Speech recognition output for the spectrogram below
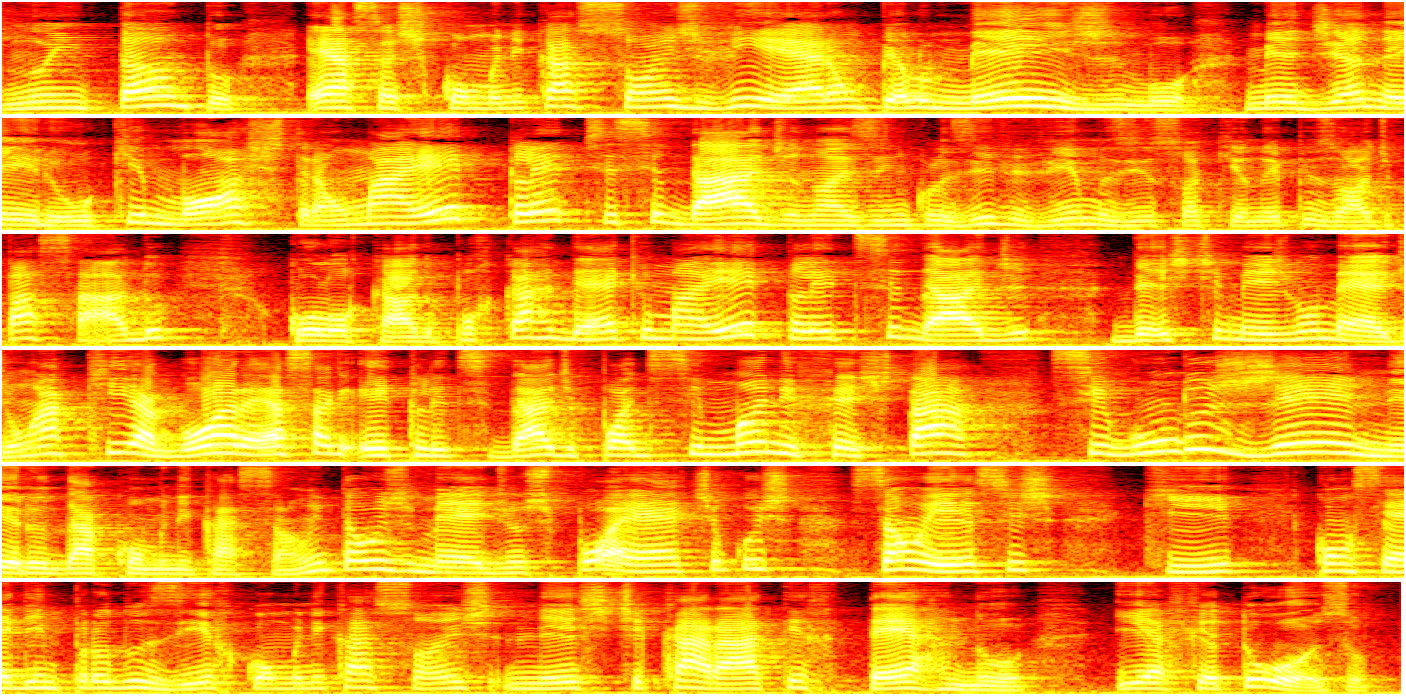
No entanto, essas comunicações vieram pelo mesmo medianeiro, o que mostra uma ecleticidade. Nós, inclusive, vimos isso aqui no episódio passado, colocado por Kardec, uma ecleticidade deste mesmo médium. Aqui agora, essa ecleticidade pode se manifestar segundo o gênero da comunicação. Então, os médiums poéticos são esses que conseguem produzir comunicações neste caráter terno e afetuoso.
